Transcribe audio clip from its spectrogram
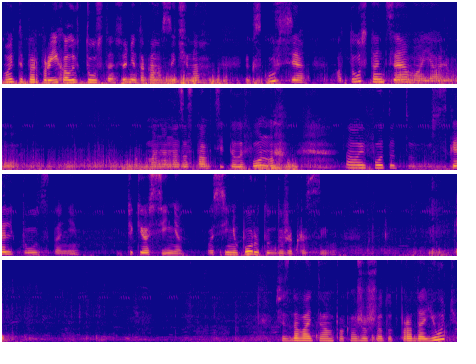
Ми тепер приїхали в Тустань. Сьогодні така насичена екскурсія, а Тустань це моя любов. У мене на заставці телефону ой, фото скель Тустані. Тільки осіння. В осінню пору тут дуже красиво. Зараз давайте вам покажу, що тут продають.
